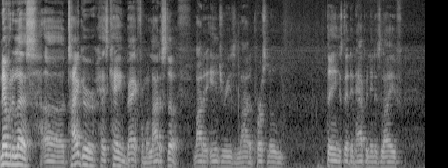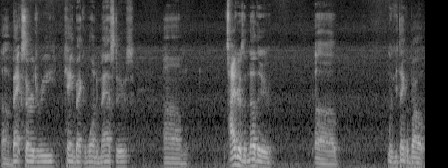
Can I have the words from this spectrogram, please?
Nevertheless, uh, Tiger has came back from a lot of stuff, a lot of injuries, a lot of personal things that didn't happen in his life. Uh, back surgery, came back and won the Masters. Um, Tiger's another. Uh, when you think about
